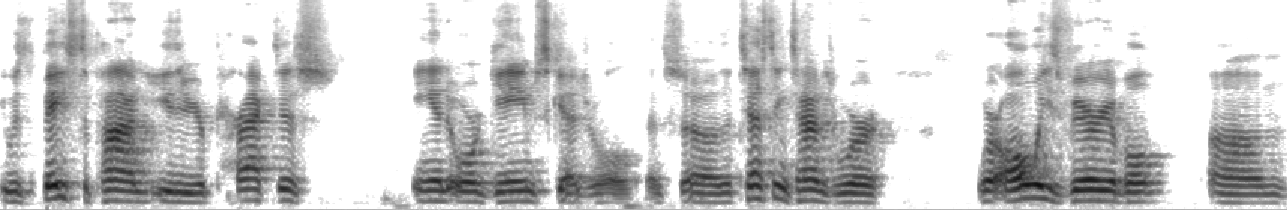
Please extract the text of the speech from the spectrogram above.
it was based upon either your practice and or game schedule. And so the testing times were, were always variable. Um,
